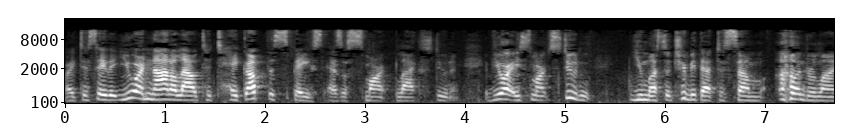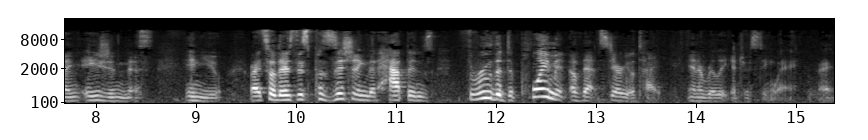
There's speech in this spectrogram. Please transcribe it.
right? To say that you are not allowed to take up the space as a smart black student. If you are a smart student, you must attribute that to some underlying Asianness in you, right? So there's this positioning that happens through the deployment of that stereotype in a really interesting way, right?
